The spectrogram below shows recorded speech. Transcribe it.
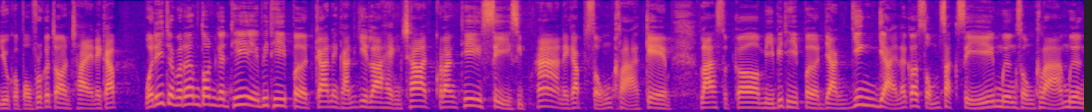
อยู่กับผมฟรุกจรชัยนะครับ วันนี้จะมาเริ่มต้นกันที่พิธีเปิดการแข่งขันกีฬาแห่งชาติครั้งที่ 45 นะครับ สงขลาเกม ล่าสุดก็มีพิธีเปิดอย่างยิ่งใหญ่และก็สมศักดิ์ศรีเมืองสงขลาเมือง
